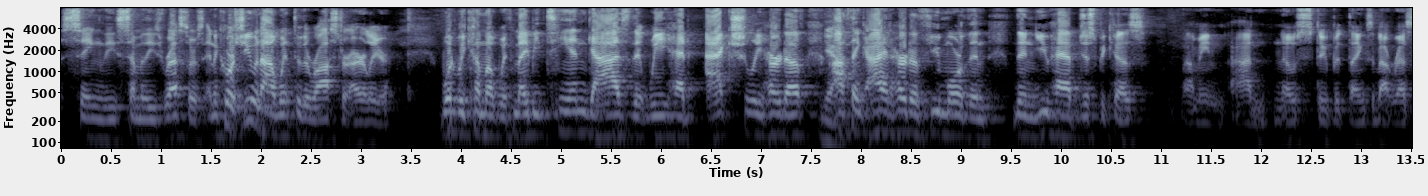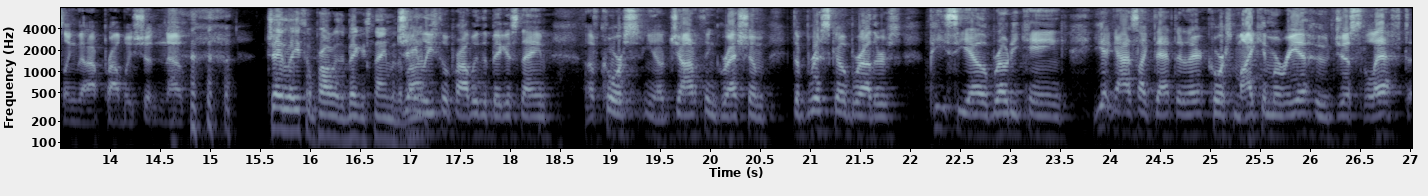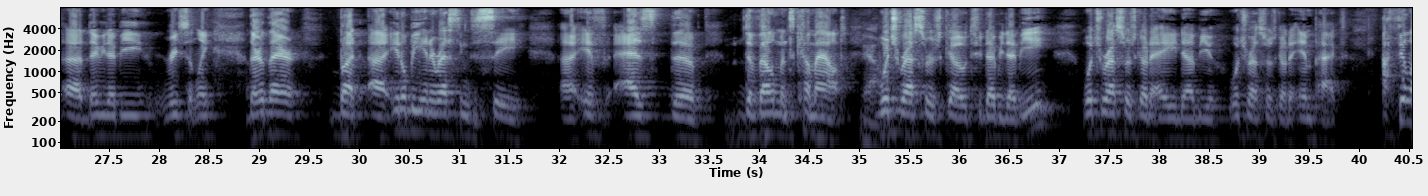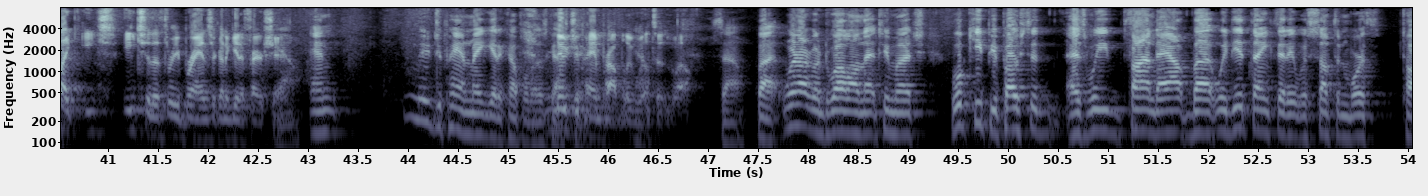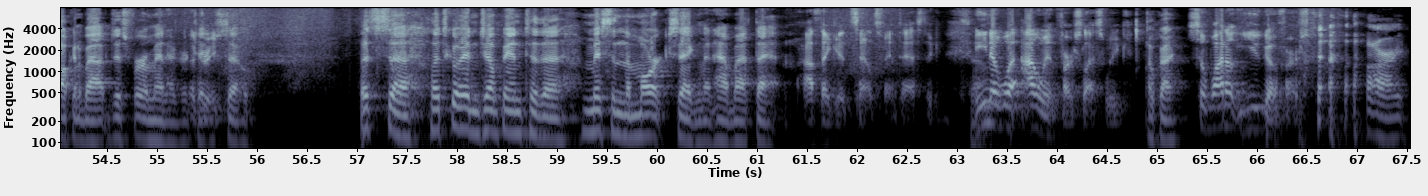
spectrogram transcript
seeing these some of these wrestlers. And of course, you and I went through the roster earlier. Would we come up with maybe 10 guys that we had actually heard of? Yeah. I think I had heard of a few more than than you have just because I mean, I know stupid things about wrestling that I probably shouldn't know. Jay Lethal, probably the biggest name of the Jay bunch. Lethal, probably the biggest name. Of course, you know, Jonathan Gresham, the Briscoe brothers, PCO, Brody King. You got guys like that. They're there. Of course, Mike and Maria, who just left uh, WWE recently, they're there. But uh, it'll be interesting to see uh, if, as the developments come out, Yeah. which wrestlers go to WWE, which wrestlers go to AEW, which wrestlers go to Impact. I feel like each each of the three brands are going to get a fair share. Yeah, and New Japan may get a couple of those guys. New too. Japan probably will too as well. So, but we're not going to dwell on that too much. We'll keep you posted as we find out. But we did think that it was something worth talking about just for a minute or two. Agreed. So, let's uh, let's go ahead and jump into the missing the mark segment. How about that? I think it sounds fantastic. And you know what? I went first last week. Okay. So why don't you go first? All right.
